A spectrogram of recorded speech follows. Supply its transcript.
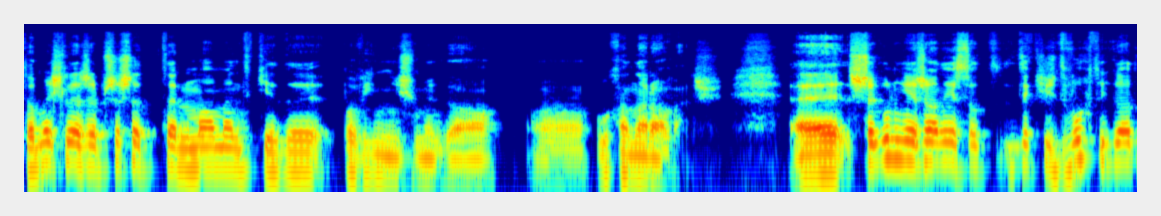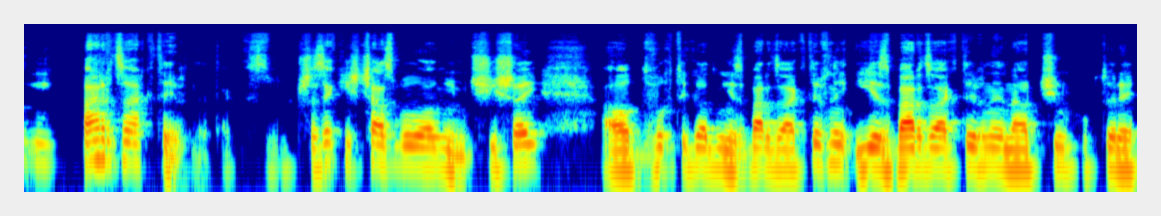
to myślę, że przyszedł ten moment, kiedy powinniśmy go uhonorować. E, szczególnie, że on jest od jakichś dwóch tygodni bardzo aktywny. Tak? Przez jakiś czas było o nim ciszej, a od dwóch tygodni jest bardzo aktywny i jest bardzo aktywny na odcinku, który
